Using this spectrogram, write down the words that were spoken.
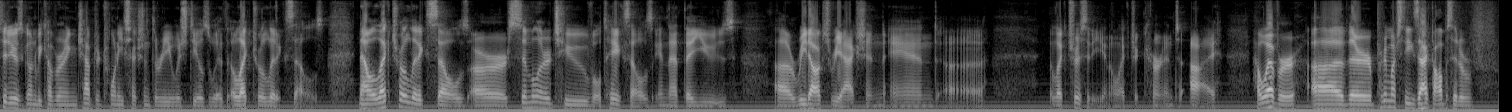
video is going to be covering Chapter 20, Section 3, which deals with electrolytic cells. Now, electrolytic cells are similar to voltaic cells in that they use uh, redox reaction and uh, electricity, and electric current, I. However, uh, they're pretty much the exact opposite of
